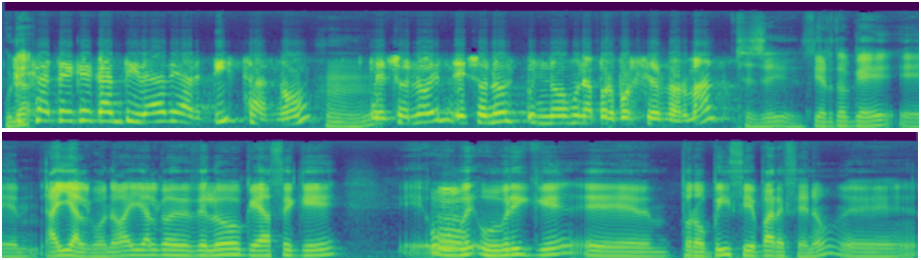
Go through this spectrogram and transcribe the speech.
Fíjate qué cantidad de artistas, ¿no? Eso no es, eso no es, no es una proporción normal. Sí, sí, es cierto que eh, hay algo, ¿no? Hay algo desde luego que hace que eh, mm. Ubrique eh, propicie, parece, ¿no? Eh,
